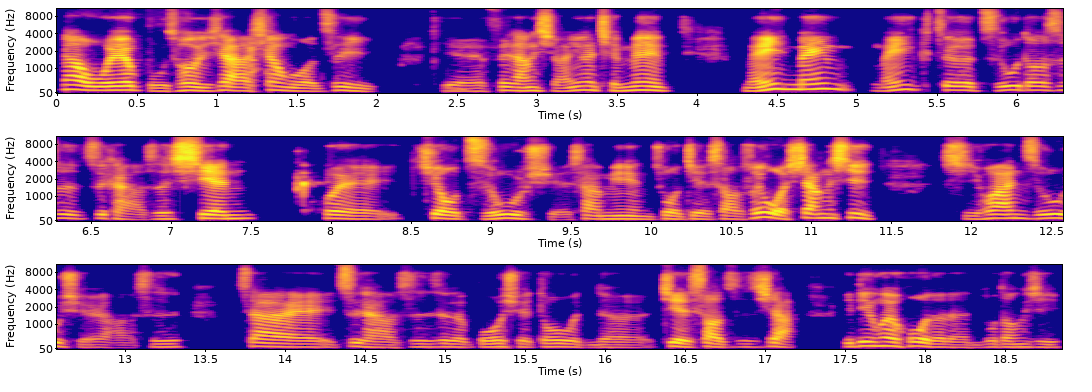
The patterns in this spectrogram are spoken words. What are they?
那我也补充一下，像我自己。也非常喜欢，因为前面每每每一个植物都是志凯老师先会就植物学上面做介绍，所以我相信喜欢植物学老师在志凯老师这个博学多闻的介绍之下，一定会获得很多东西。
